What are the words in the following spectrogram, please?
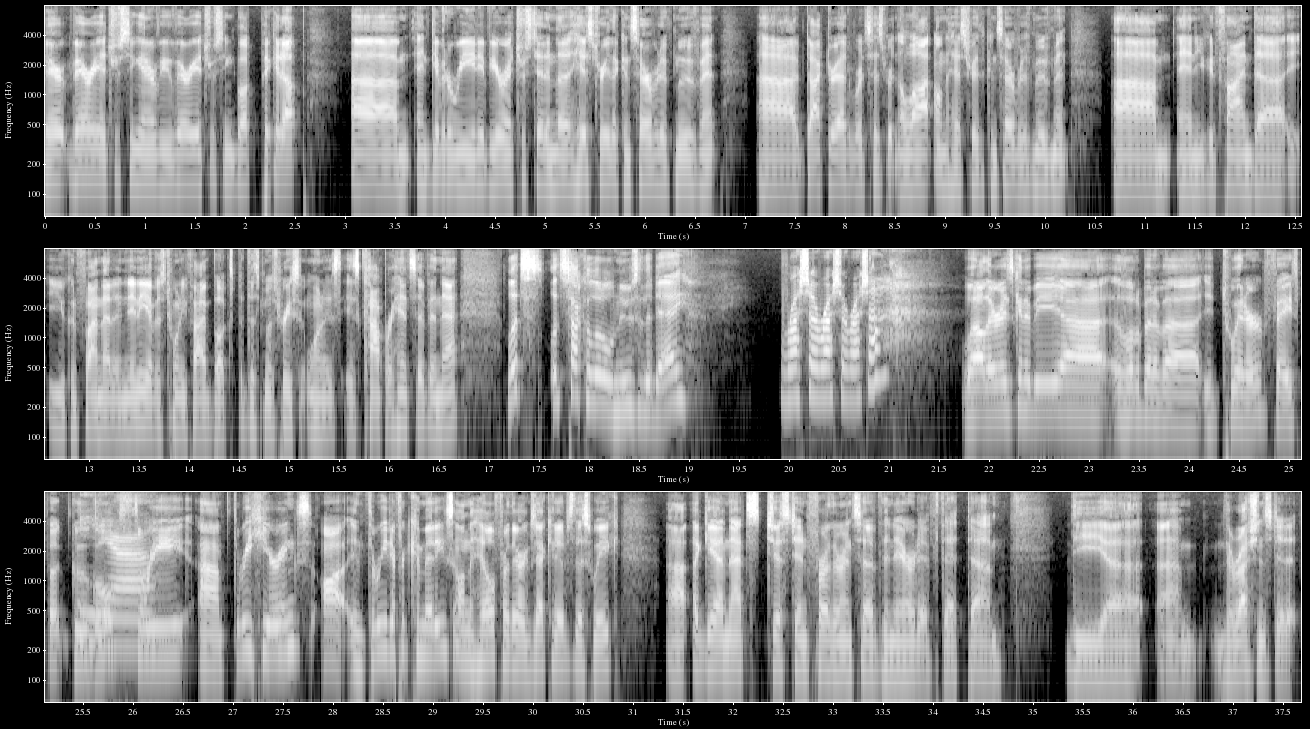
Very very interesting interview. Very interesting book. Pick it up um, and give it a read if you're interested in the history of the conservative movement. Uh, Dr. Edwards has written a lot on the history of the conservative movement. Um, and you can find uh, you can find that in any of his 25 books, but this most recent one is is comprehensive in that. Let's let's talk a little news of the day. Russia, Russia, Russia. Well, there is going to be uh, a little bit of a Twitter, Facebook, Google, yeah. three um, three hearings uh, in three different committees on the Hill for their executives this week. Uh, again, that's just in furtherance of the narrative that um, the uh, um, the Russians did it.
